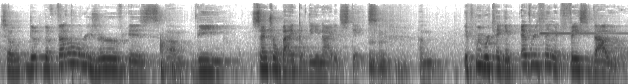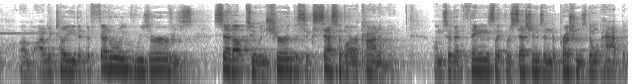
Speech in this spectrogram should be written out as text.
so the, the Federal Reserve is um, the central bank of the United States. Um, if we were taking everything at face value, um, I would tell you that the Federal Reserve is set up to ensure the success of our economy um, so that things like recessions and depressions don't happen.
